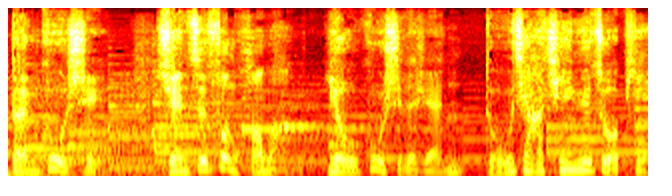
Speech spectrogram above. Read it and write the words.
本故事选自凤凰网有故事的人独家签约作品。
